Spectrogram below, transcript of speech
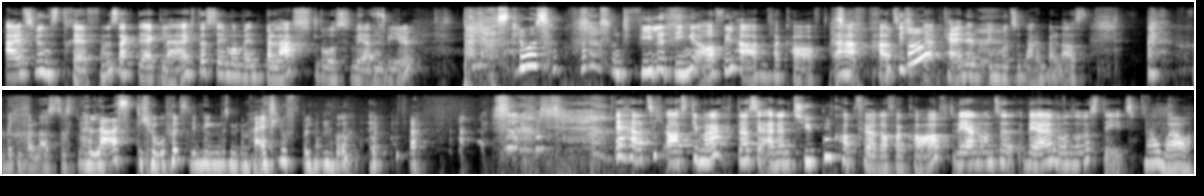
Als wir uns treffen, sagte er gleich, dass er im Moment ballastlos werden will Ballastlos? und viele Dinge auf Willhaben verkauft. Er ha- hat sich ja, keinen emotionalen Ballast. Welchen Ballast hast du? Ballastlos? Irgendwas mit einem Heißluftballon. Er hat sich ausgemacht, dass er einen Typen Kopfhörer verkauft während, unser, während unseres Dates. Oh, wow.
